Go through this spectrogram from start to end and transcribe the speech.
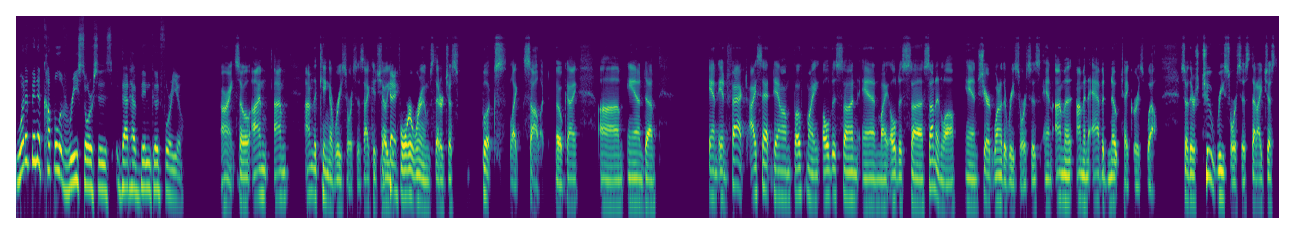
what have been a couple of resources that have been good for you? All right, so I'm I'm I'm the king of resources. I could show okay. you four rooms that are just books, like solid. Okay, um, and uh, and in fact, I sat down both my oldest son and my oldest uh, son-in-law and shared one of the resources. And I'm a I'm an avid note taker as well. So there's two resources that I just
